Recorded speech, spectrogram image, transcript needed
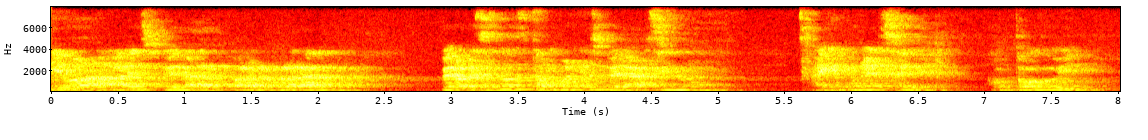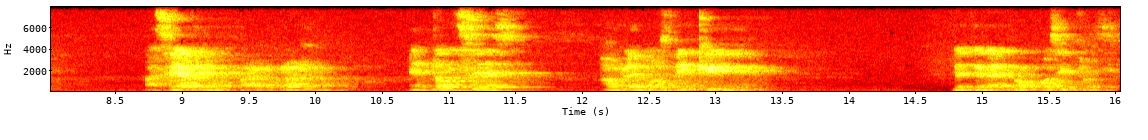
lleva a esperar para lograr algo. Pero a veces no es tan bueno esperar, sino hay que ponerse con todo y hacerlo para lograrlo. Entonces, hablemos de que de tener propósitos.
